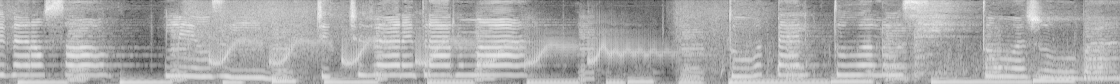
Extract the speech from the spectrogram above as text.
tiver ao sol, leãozinho, te tiver entrar no mar. Tua pele, tua luz, tua juba.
